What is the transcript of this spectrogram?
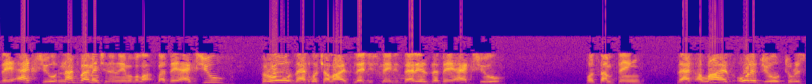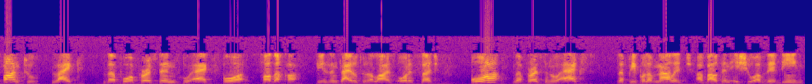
they ask you not by mentioning the name of Allah, but they ask you through that which Allah has legislated. That is that they ask you for something that Allah has ordered you to respond to. Like the poor person who asks for sadaqah. He is entitled to it. Allah has ordered such. Or the person who asks the people of knowledge about an issue of their deen.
